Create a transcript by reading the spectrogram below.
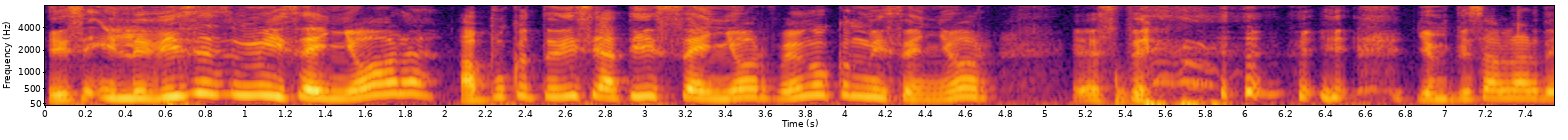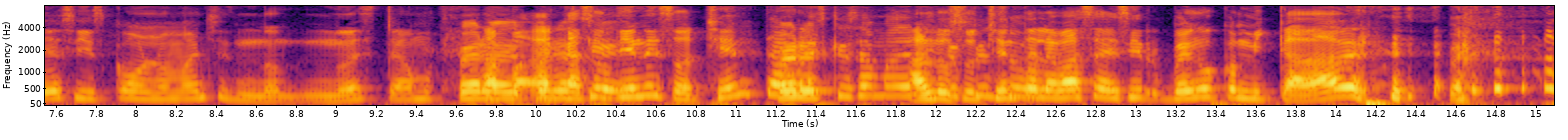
Y, dice, y le dices mi señora. ¿A poco te dice a ti señor? Vengo con mi señor. Este, y, y empieza a hablar de eso y es como, no manches, no, no estamos. Pero- Apa- pero es ¿Acaso que- tienes 80? Pero es que esa madre... A los 80 pienso- le vas a decir, vengo con mi cadáver.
